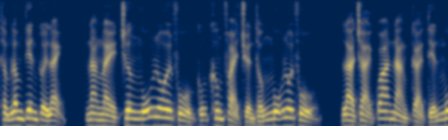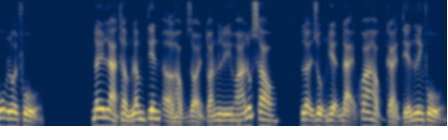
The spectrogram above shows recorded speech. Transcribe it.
Thẩm lâm tiên cười lạnh, nàng này trương ngũ lôi phủ cũng không phải truyền thống ngũ lôi phủ, là trải qua nàng cải tiến ngũ lôi phủ. Đây là thẩm lâm tiên ở học giỏi toán lý hóa lúc sau, lợi dụng hiện đại khoa học cải tiến linh phủ.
